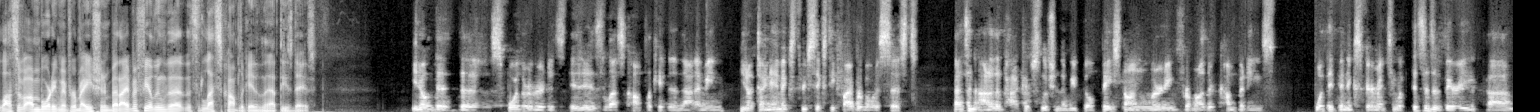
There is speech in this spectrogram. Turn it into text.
lots of onboarding information. But I have a feeling that it's less complicated than that these days you know the the spoiler alert is it is less complicated than that i mean you know dynamics 365 remote assist That's an out of the package solution that we built based on learning from other companies what they've been experimenting with. This is a very uh,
